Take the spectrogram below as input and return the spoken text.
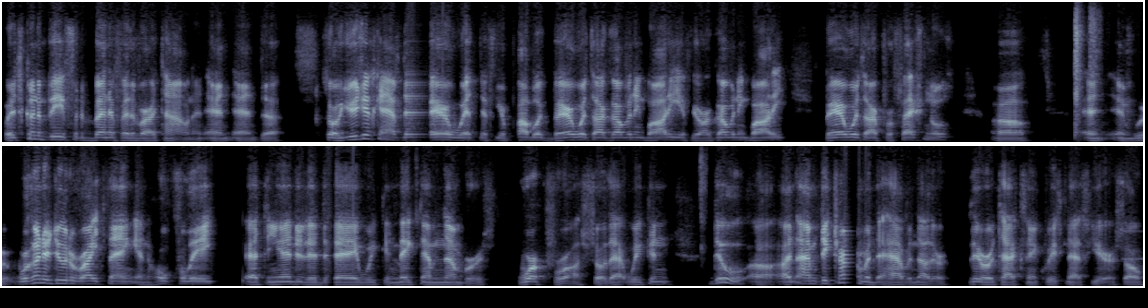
But it's going to be for the benefit of our town. And, and, and uh, so you're just going to have to bear with, if you're public, bear with our governing body. If you're our governing body, bear with our professionals. Uh, and, and we're, we're going to do the right thing. And hopefully, at the end of the day, we can make them numbers work for us so that we can do. Uh, and I'm determined to have another zero tax increase next year. So,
